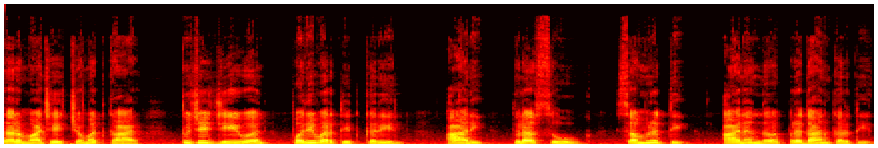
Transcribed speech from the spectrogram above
तर माझे चमत्कार तुझे जीवन परिवर्तित करेल आणि तुला सुख समृद्धी आनंद प्रदान करतील.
